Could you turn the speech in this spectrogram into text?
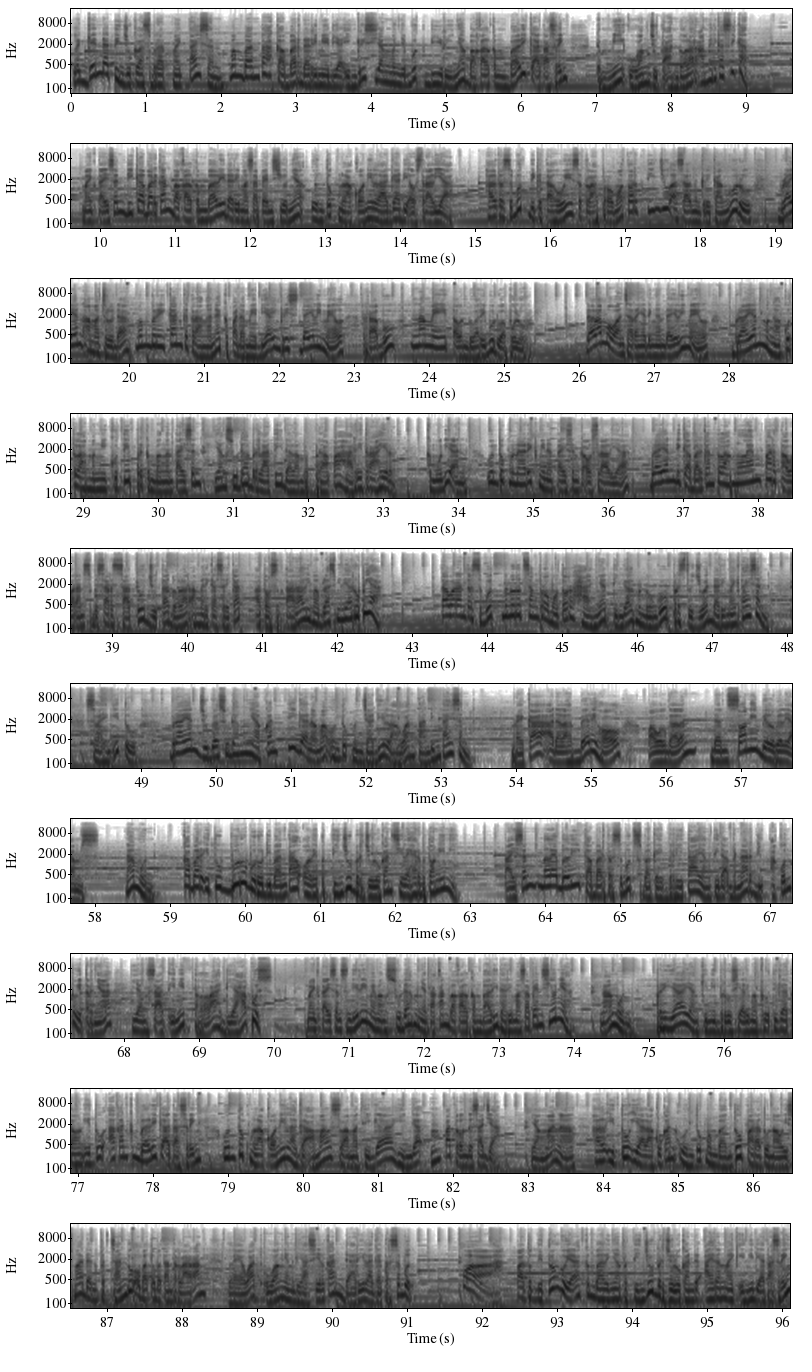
legenda tinju kelas berat Mike Tyson membantah kabar dari media Inggris yang menyebut dirinya bakal kembali ke atas ring demi uang jutaan dolar Amerika Serikat. Mike Tyson dikabarkan bakal kembali dari masa pensiunnya untuk melakoni laga di Australia. Hal tersebut diketahui setelah promotor tinju asal negeri Kangguru, Brian Amatruda, memberikan keterangannya kepada media Inggris Daily Mail Rabu 6 Mei tahun 2020. Dalam wawancaranya dengan Daily Mail, Brian mengaku telah mengikuti perkembangan Tyson yang sudah berlatih dalam beberapa hari terakhir. Kemudian, untuk menarik minat Tyson ke Australia, Brian dikabarkan telah melempar tawaran sebesar 1 juta dolar Amerika Serikat atau setara 15 miliar rupiah. Tawaran tersebut menurut sang promotor hanya tinggal menunggu persetujuan dari Mike Tyson. Selain itu, Brian juga sudah menyiapkan tiga nama untuk menjadi lawan tanding Tyson. Mereka adalah Barry Hall, Paul Gallen, dan Sonny Bill Williams. Namun, kabar itu buru-buru dibantah oleh petinju berjulukan si leher beton ini. Tyson melebeli kabar tersebut sebagai berita yang tidak benar di akun Twitternya yang saat ini telah dia hapus. Mike Tyson sendiri memang sudah menyatakan bakal kembali dari masa pensiunnya. Namun, pria yang kini berusia 53 tahun itu akan kembali ke atas ring untuk melakoni laga amal selama 3 hingga 4 ronde saja. Yang mana hal itu ia lakukan untuk membantu para tunawisma dan pecandu obat-obatan terlarang lewat uang yang dihasilkan dari laga tersebut. Wah, patut ditunggu ya kembalinya petinju berjulukan The Iron Mike ini di atas ring.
